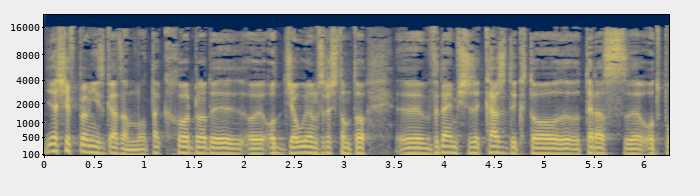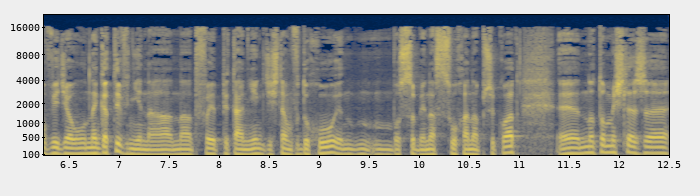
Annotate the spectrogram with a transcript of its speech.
ja się w pełni zgadzam. No, tak horrory y, oddziałują. Zresztą to y, wydaje mi się, że każdy, kto teraz odpowiedział negatywnie na, na twoje pytanie, gdzieś tam w duchu, bo sobie nas słucha na przykład, y, no to myślę, że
